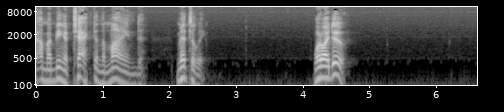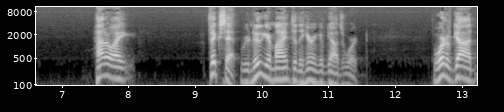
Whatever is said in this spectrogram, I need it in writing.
Am I'm being attacked in the mind mentally. What do I do? How do I fix that? Renew your mind to the hearing of God's Word. The Word of God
